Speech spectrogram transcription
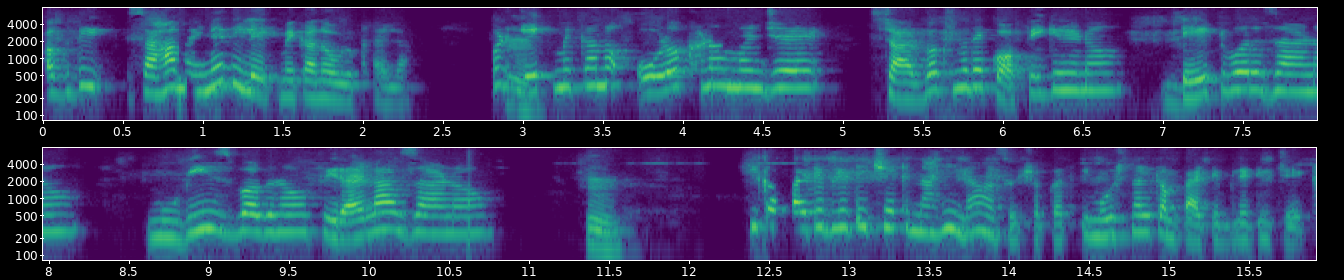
अगदी सहा महिने दिले एकमेकांना ओळखायला पण. एकमेकांना ओळखणं म्हणजे स्टारबक्समध्ये कॉफी घेणं डेटवर जाणं मूवीज बघणं फिरायला जाणं. ही कम्पॅटेबिलिटी चेक नाही ना असू शकत. इमोशनल कम्पॅटेबिलिटी चेक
